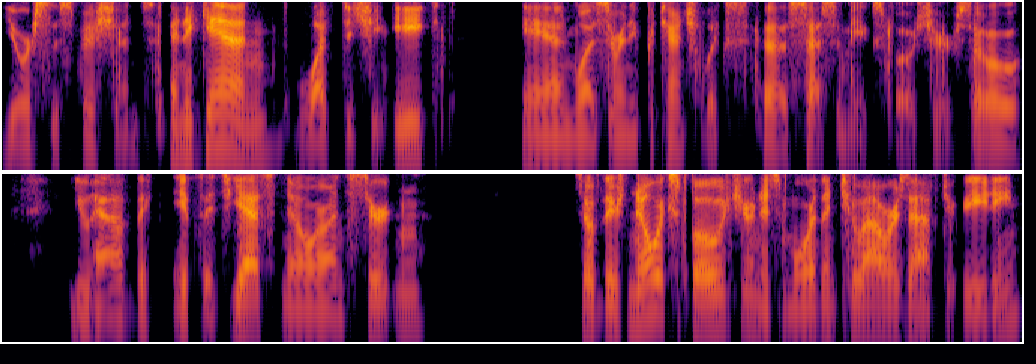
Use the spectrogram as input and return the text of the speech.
your suspicions. And again, what did she eat? And was there any potential ex uh, sesame exposure? So you have the, if it's yes, no, or uncertain. So if there's no exposure and it's more than two hours after eating,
